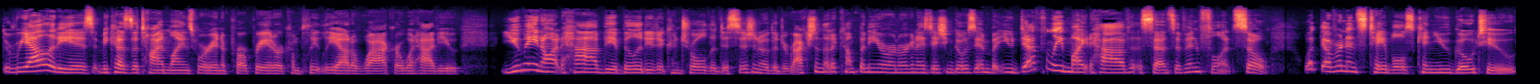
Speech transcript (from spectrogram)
the reality is because the timelines were inappropriate or completely out of whack or what have you, you may not have the ability to control the decision or the direction that a company or an organization goes in, but you definitely might have a sense of influence. So, what governance tables can you go to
